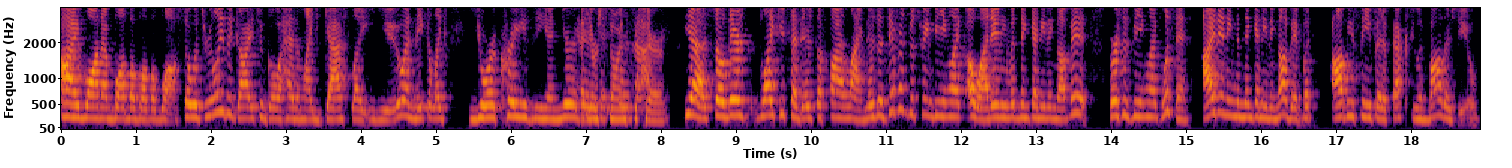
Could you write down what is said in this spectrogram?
I want to blah blah blah blah blah. So it's really the guys who go ahead and like gaslight you and make it like you're crazy and you're yeah, this. You're so insecure. That. Yeah. So there's, like you said, there's the fine line. There's a difference between being like, oh, I didn't even think anything of it versus being like, listen, I didn't even think anything of it, but obviously if it affects you and bothers you,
